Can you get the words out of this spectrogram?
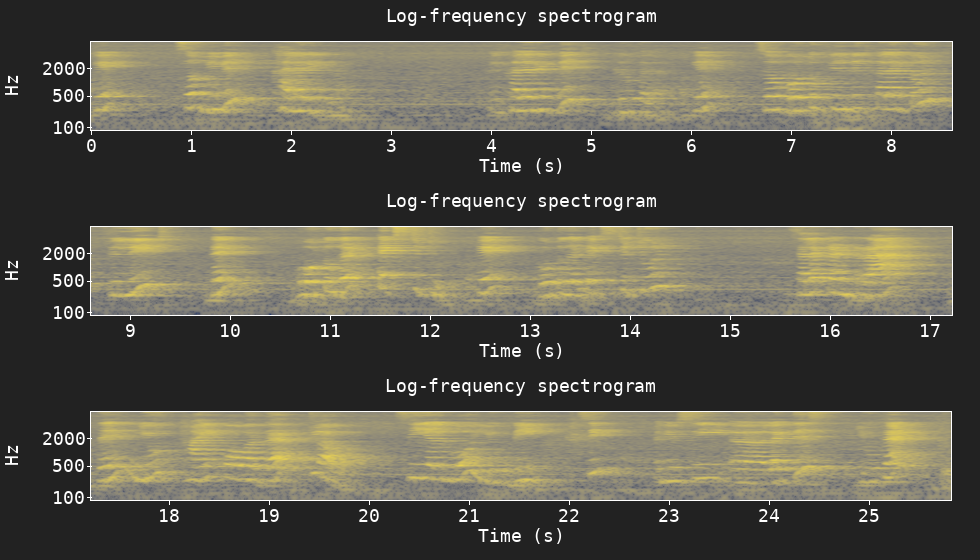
Okay. So we will color it now. We will color it with blue color. Okay. So go to fill with color tool, fill it, then go to the text tool. Okay. Go to the text tool, select and drag, then you type over the cloud. C L O U D. See, when you see uh, like this, you can do.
